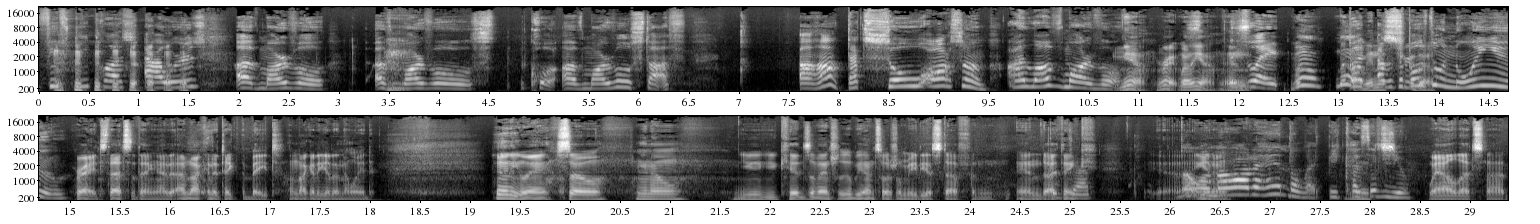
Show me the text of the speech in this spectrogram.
fifty plus hours of Marvel, of Marvel, of Marvel stuff. Uh huh. That's so awesome. I love Marvel. Yeah, right. Well, yeah. And, It's like, well, no, but I mean, I was true, supposed though. to annoy you. Right, that's the thing. I, I'm not going to take the bait. I'm not going to get annoyed. Anyway, so you know, you you kids eventually will be on social media stuff, and and I think job. No you one know. know how to handle it because of you. Well, that's not.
